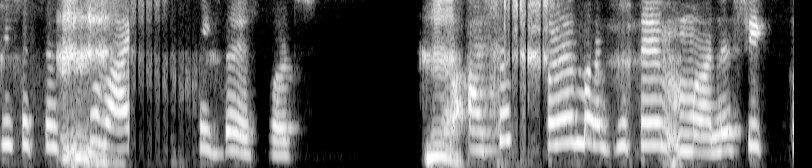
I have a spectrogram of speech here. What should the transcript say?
be successful why take the efforts. असं सगळं माझी ते मानसिक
